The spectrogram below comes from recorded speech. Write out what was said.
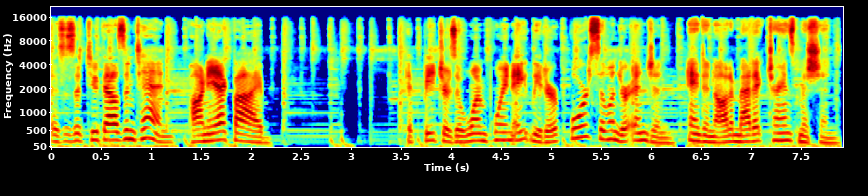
This is a 2010 Pontiac Vibe. It features a 1.8-liter four-cylinder engine and an automatic transmission.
